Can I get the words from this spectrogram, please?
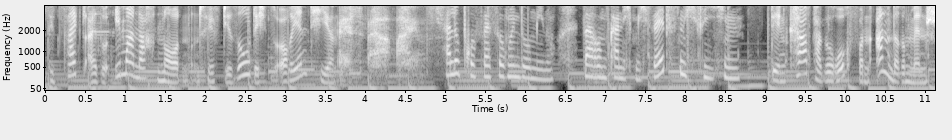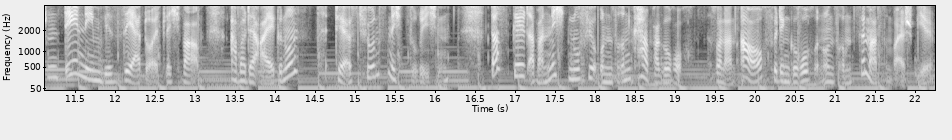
Sie zeigt also immer nach Norden und hilft dir so, dich zu orientieren. SR1. Hallo Professorin Domino, warum kann ich mich selbst nicht riechen? Den Körpergeruch von anderen Menschen, den nehmen wir sehr deutlich wahr. Aber der eigene, der ist für uns nicht zu riechen. Das gilt aber nicht nur für unseren Körpergeruch, sondern auch für den Geruch in unserem Zimmer zum Beispiel.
